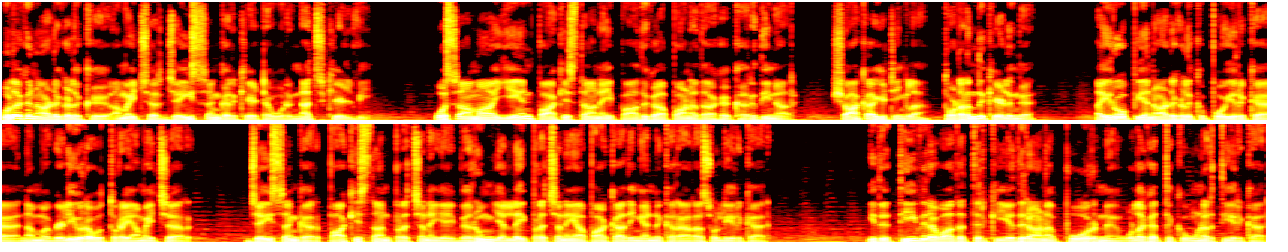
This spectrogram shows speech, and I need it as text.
உலக நாடுகளுக்கு அமைச்சர் ஜெய்சங்கர் கேட்ட ஒரு நச் கேள்வி. ஒசாமா ஏன் பாகிஸ்தானை பாதுகாப்பானதாக கருதினார்? ஷாக் ஆகிட்டீங்களா? தொடர்ந்து கேளுங்க. ஐரோப்பிய நாடுகளுக்கு போயிருக்க நம்ம வெளியுறவுத்துறை அமைச்சர் ஜெய்சங்கர் பாகிஸ்தான் பிரச்சனையை வெறும் எல்லை பிரச்சனையா பார்க்காதீங்கன்னுக்கிறாரா சொல்லியிருக்கார். இது தீவிரவாதத்திற்கு எதிரான போர்னு உலகத்துக்கு உணர்த்தியிருக்கார்.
